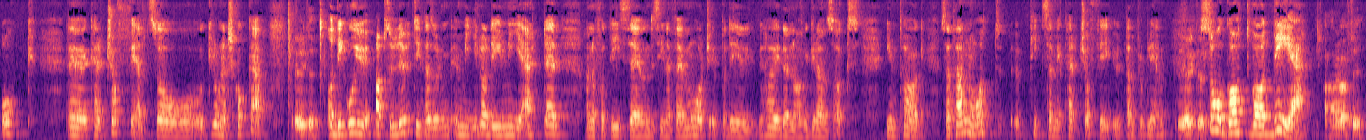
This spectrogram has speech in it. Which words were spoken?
och eh, alltså kronärtskocka. Riktigt. Och det går ju absolut inte. Alltså Milo, det är ju nio ärtor han har fått i sig under sina fem år typ. Och det är höjden av grönsaksintag. Så att han åt pizza med carciofi utan problem. Så gott var det. Ja, det var fint.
